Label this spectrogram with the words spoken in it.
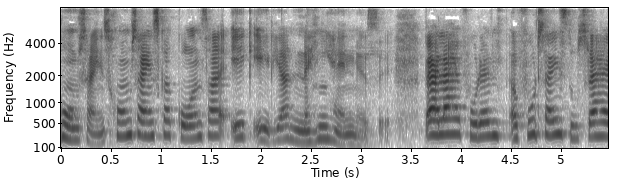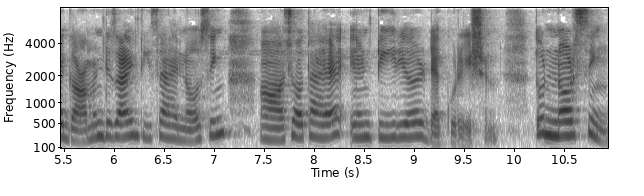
home science home science का कौन सा एक एरिया नहीं है इनमें से? पहला है फ़ूड एंड फ़ूड साइंस दूसरा है गार्मेंट डिज़ाइन तीसरा है नर्सिंग चौथा है इंटीरियर डेकोरेशन तो नर्सिंग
